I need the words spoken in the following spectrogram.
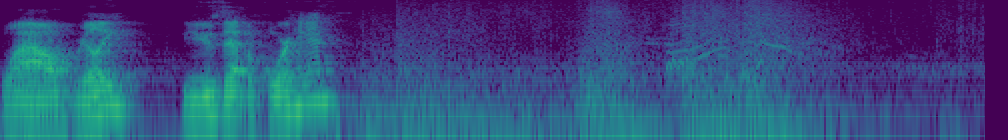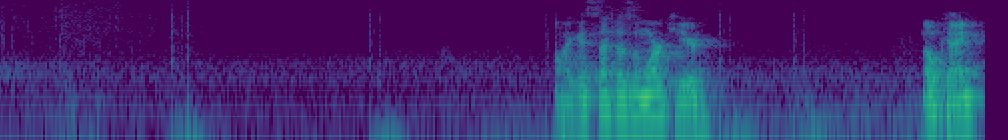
Wow, really? You used that beforehand? Guess that doesn't work here. Okay,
